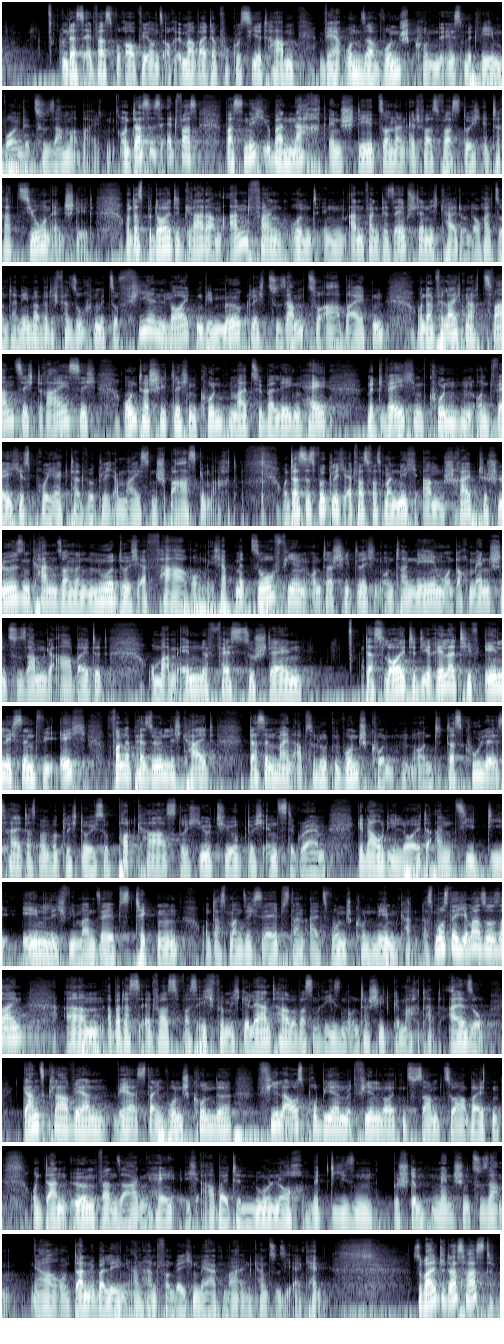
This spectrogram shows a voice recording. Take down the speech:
Und das ist etwas, worauf wir uns auch immer weiter fokussiert haben, wer unser Wunschkunde ist, mit wem wollen wir zusammenarbeiten. Und das ist etwas, was nicht über Nacht entsteht, sondern etwas, was durch Iteration entsteht. Und das bedeutet, gerade am Anfang und im Anfang der Selbstständigkeit und auch als Unternehmer würde ich versuchen, mit so vielen Leuten wie möglich zusammenzuarbeiten und dann vielleicht nach 20, 30 unterschiedlichen Kunden mal zu überlegen, hey, mit welchem Kunden und welches Projekt hat wirklich am meisten Spaß gemacht. Und das ist wirklich etwas, was man nicht am Schreibtisch lösen kann, sondern nur durch Erfahrung. Ich habe mit so vielen unterschiedlichen Unternehmen und auch Menschen zusammengearbeitet, um am Ende festzustellen, dass Leute, die relativ ähnlich sind wie ich von der Persönlichkeit, das sind meine absoluten Wunschkunden. Und das Coole ist halt, dass man wirklich durch so Podcasts, durch YouTube, durch Instagram genau die Leute anzieht, die ähnlich wie man selbst ticken und dass man sich selbst dann als Wunschkunden nehmen kann. Das muss nicht immer so sein, ähm, aber das ist etwas, was ich für mich gelernt habe, was einen Riesenunterschied gemacht hat. Also ganz klar werden, wer ist dein Wunschkunde, viel ausprobieren, mit vielen Leuten zusammenzuarbeiten und dann irgendwann sagen, hey, ich arbeite nur noch mit diesen bestimmten Menschen zusammen. Ja, und dann überlegen, anhand von welchen Merkmalen kannst du sie erkennen. Sobald du das hast,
